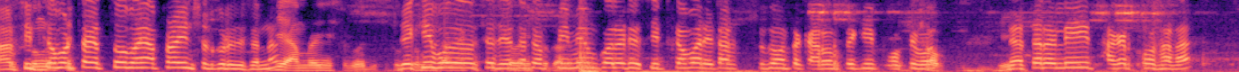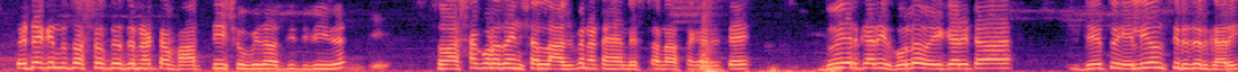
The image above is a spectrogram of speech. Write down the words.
আর সিট কভারটা তো ভাই আপনারা ইনস্টল করে দিয়েছেন না? জি আমরা ইনস্টল করে দেখেই সুন্দর বোঝা যাচ্ছে install করা। প্রিমিয়াম কোয়ালিটির সিট কভার এটা শুধুমাত্র কারণ থেকেই পসিবল ন্যাচারালি থাকার কথা না। এটা কিন্তু দর্শকদের জন্য একটা বাড়তি সুবিধা দিতে দিবে। জি। সো আশা করা যায় আসবেন একটা হ্যান্ড স্ট্যান্ড আছে গাড়িতে। দুইয়ের গাড়ি হলেও এই গাড়িটা যেহেতু এলিয়ন সিরিজের গাড়ি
